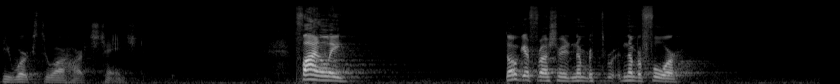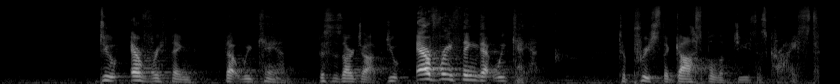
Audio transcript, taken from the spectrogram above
He works through our hearts changed. Finally, don't get frustrated. Number, th- number four, do everything that we can. This is our job. Do everything that we can to preach the gospel of Jesus Christ.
